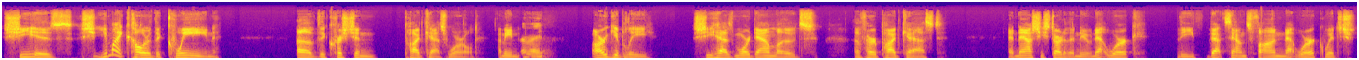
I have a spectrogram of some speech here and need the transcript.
she is. She, you might call her the queen of the Christian podcast world. I mean, All right. arguably, she has more downloads of her podcast, and now she started a new network, the That Sounds Fun Network, which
